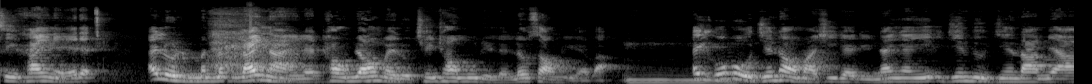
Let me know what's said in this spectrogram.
စေခိုင်းနေတဲ့အဲ့လိုလိုက်နိုင်ရင်လည်းထောင်ပြောင်းမယ်လို့ချိန်ချောင်းမှုတွေလည်းလှုပ်ဆောင်နေရပါอืม အဲ့ဥပ္ပိုလ်အချင်းထောင်မှာရှိတဲ့ဒီနိုင်ငံရေးအချင်းသူအချင်းသားများ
